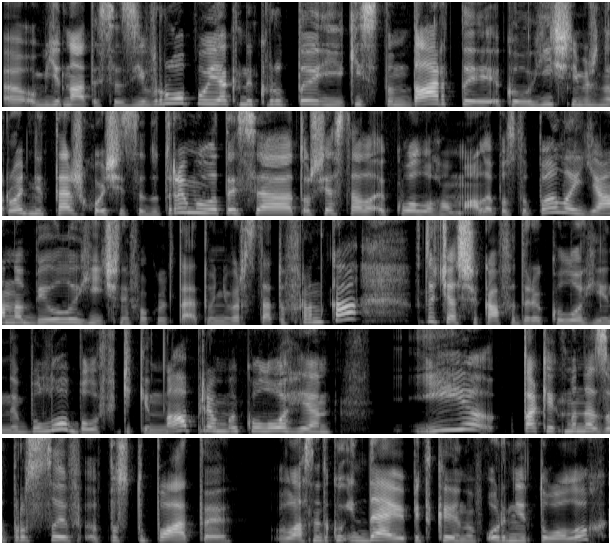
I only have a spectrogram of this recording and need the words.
Е, об'єднатися з Європою, як не крути, і якісь стандарти екологічні, міжнародні теж хочеться дотримуватися. Тож я стала екологом, але поступила я на біологічний факультет університету Франка. В той час ще кафедри екології не було, було тільки напрям екологія. І так як мене запросив поступати власне таку ідею підкинув орнітолог,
